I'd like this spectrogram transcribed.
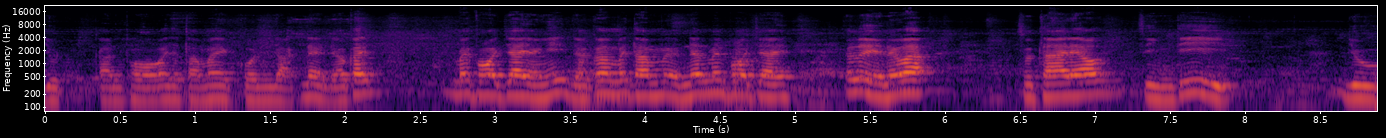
หยุดการพอก็จะทำให้คนอยากได้เดี๋ยวก็ไม่พอใจอย่างนี้เดี๋ยวก็ไม่ทำแบบนั้นไม่พอใจก็เลยเห็นได้ว่าสุดท้ายแล้วสิ่งที่อยู่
